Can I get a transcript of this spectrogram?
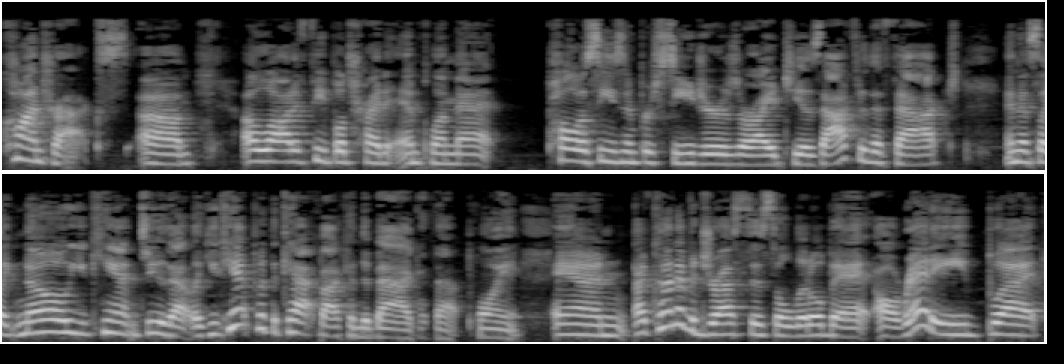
contracts. Um, a lot of people try to implement policies and procedures or ideas after the fact. And it's like, no, you can't do that. Like you can't put the cat back in the bag at that point. And I've kind of addressed this a little bit already, but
